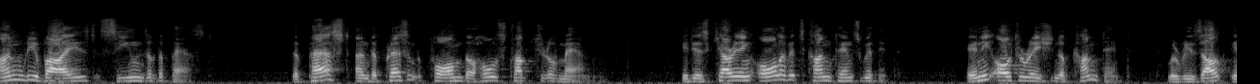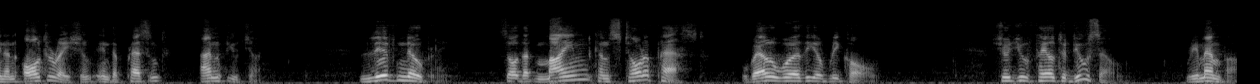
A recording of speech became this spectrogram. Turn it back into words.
unrevised scenes of the past. The past and the present form the whole structure of man. It is carrying all of its contents with it. Any alteration of content will result in an alteration in the present and future. Live nobly, so that mind can store a past well worthy of recall. Should you fail to do so, remember,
